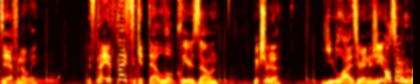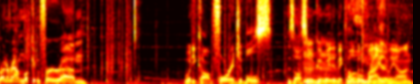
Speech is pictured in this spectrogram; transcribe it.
Definitely. It's ni- it's nice to get that little clear zone. Make sure to utilize your energy and also run around looking for um, what do you call them? Forageables is also a good way to make a little Oh, bit of money right. early on.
